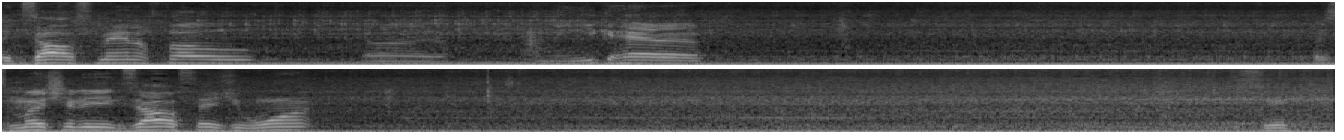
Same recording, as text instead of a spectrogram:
exhaust manifold. Uh, I mean, you can have as much of the exhaust as you want. See?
